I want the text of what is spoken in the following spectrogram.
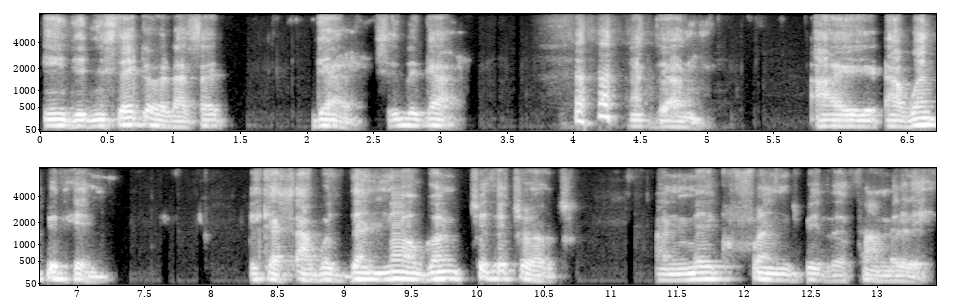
He didn't say girl. I said, girl, see the girl. and um, I, I went with him because I was then now going to the church and make friends with the family.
